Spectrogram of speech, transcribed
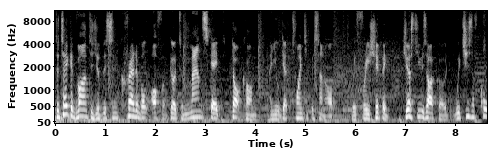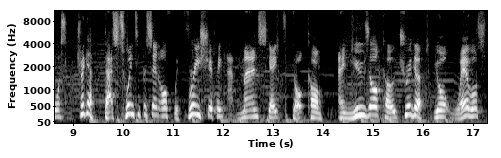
To take advantage of this incredible offer, go to manscaped.com and you'll get 20% off with free shipping. Just use our code, which is, of course, Trigger. That's 20% off with free shipping at manscaped.com and use our code TRIGGER. Your huevos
